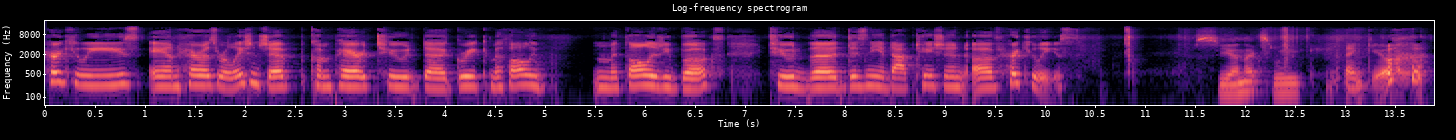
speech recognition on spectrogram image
Hercules and Hera's relationship compared to the Greek mythology mythology books to the Disney adaptation of Hercules. See you next week. Thank you.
